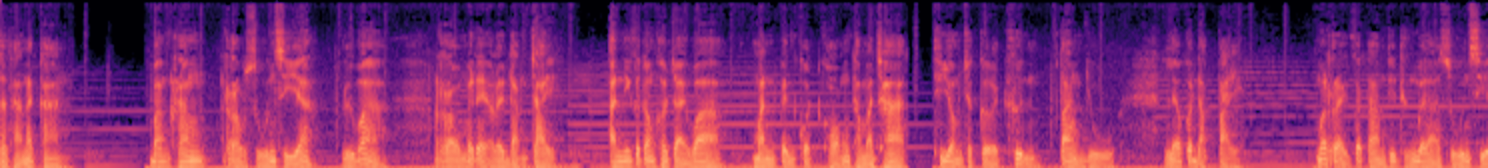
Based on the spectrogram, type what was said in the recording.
สถานการณ์ บางครั้งเราสูญเสีย หรือว่าเราไม่ได้อะไรดั่งใจ อันนี้ก็ต้องเข้าใจว่ามันเป็นกฎของธรรมชาติที่ย่อมจะเกิดขึ้น ตั้งอยู่ แล้วก็ดับไป เมื่อไหร่ก็ตามที่ถึงเวลาสูญเสีย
